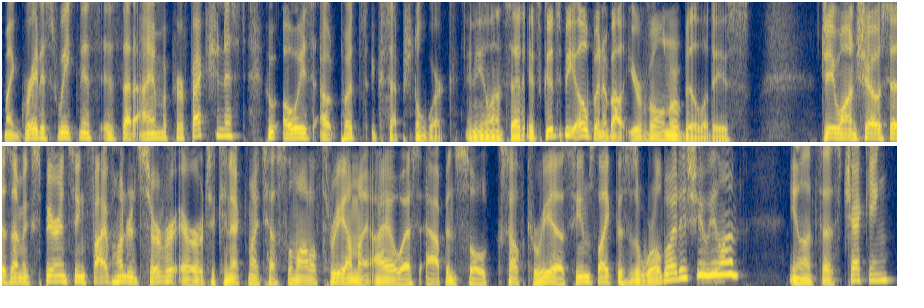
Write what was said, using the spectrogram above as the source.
My greatest weakness is that I am a perfectionist who always outputs exceptional work. And Elon said, It's good to be open about your vulnerabilities. Jaywan Cho says, I'm experiencing 500 server error to connect my Tesla Model 3 on my iOS app in Seoul, South Korea. Seems like this is a worldwide issue, Elon? Elon says, Checking.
